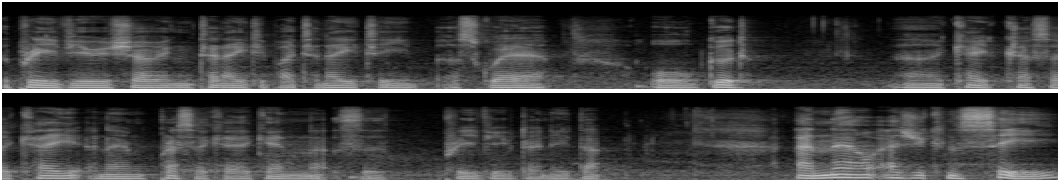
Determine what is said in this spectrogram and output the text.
the preview is showing 1080 by 1080, a square, all good. Uh, okay, press OK and then press OK again. That's the preview, don't need that. And now, as you can see,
